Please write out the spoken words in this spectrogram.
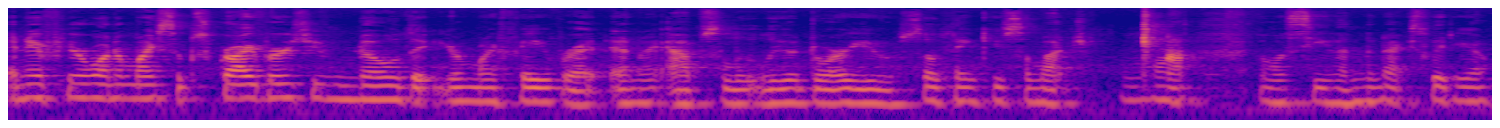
And if you're one of my subscribers, you know that you're my favorite. And I absolutely adore you. So thank you so much. And we'll see you in the next video.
